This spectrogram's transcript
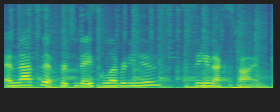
And that's it for today's celebrity news. See you next time.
